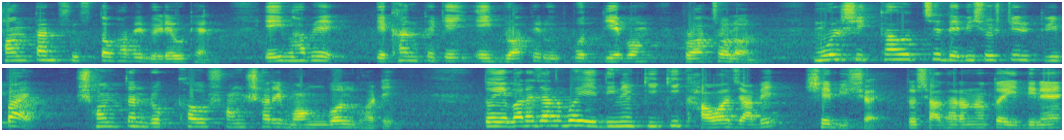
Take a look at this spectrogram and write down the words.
সন্তান সুস্থভাবে বেড়ে ওঠেন। এইভাবে এখান থেকেই এই ব্রতের উৎপত্তি এবং প্রচলন। মূল শিক্ষা হচ্ছে দেবী ষষ্ঠীর কৃপায় সন্তান রক্ষা ও সংসারে মঙ্গল ঘটে। তো এবারে জানব এই দিনে কি কি খাওয়া যাবে সে বিষয়। তো সাধারণত এই দিনে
